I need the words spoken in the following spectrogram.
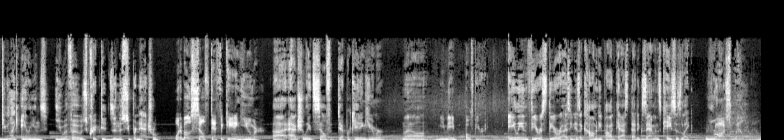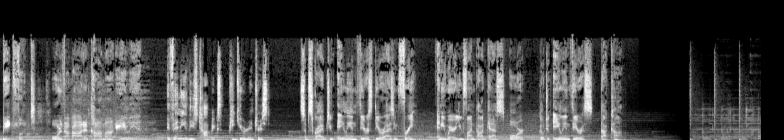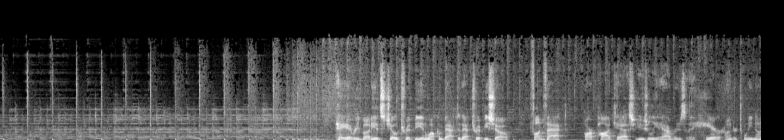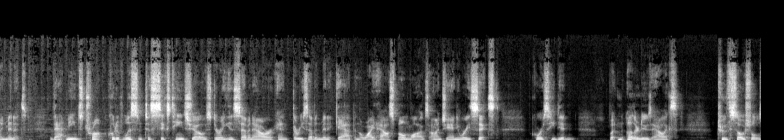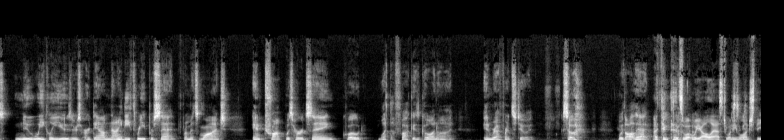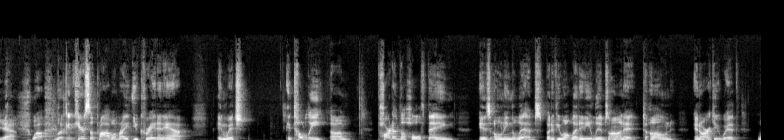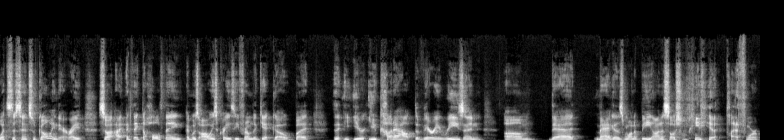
Do you like aliens, UFOs, cryptids, and the supernatural? What about self defecating humor? Uh, actually, it's self deprecating humor. Well, you may both be right. Alien Theorist Theorizing is a comedy podcast that examines cases like Roswell, Bigfoot, or the Atacama alien. If any of these topics pique your interest, subscribe to Alien Theorist Theorizing free anywhere you find podcasts or go to alientheorists.com. Hey, everybody, it's Joe Trippi, and welcome back to That Trippi Show. Fun fact our podcast usually averages a hair under 29 minutes. That means Trump could have listened to 16 shows during his seven hour and 37 minute gap in the White House phone logs on January 6th. Of course, he didn't. But in other news, Alex, Truth Social's new weekly users are down 93% from its launch and Trump was heard saying, quote, what the fuck is going on in reference to it. So with all that I think that's what we all asked when he launched the app. Yeah. Well, look, here's the problem, right? You create an app in which it totally um, part of the whole thing is owning the libs. But if you won't let any libs on it to own and argue with, what's the sense of going there, right? So I, I think the whole thing it was always crazy from the get go, but you you cut out the very reason um, that MAGAs want to be on a social media platform.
